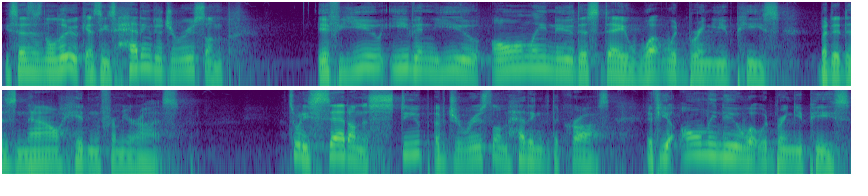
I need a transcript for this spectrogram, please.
He says in Luke, as he's heading to Jerusalem, if you, even you, only knew this day what would bring you peace, but it is now hidden from your eyes. That's what he said on the stoop of Jerusalem heading to the cross. If you only knew what would bring you peace,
